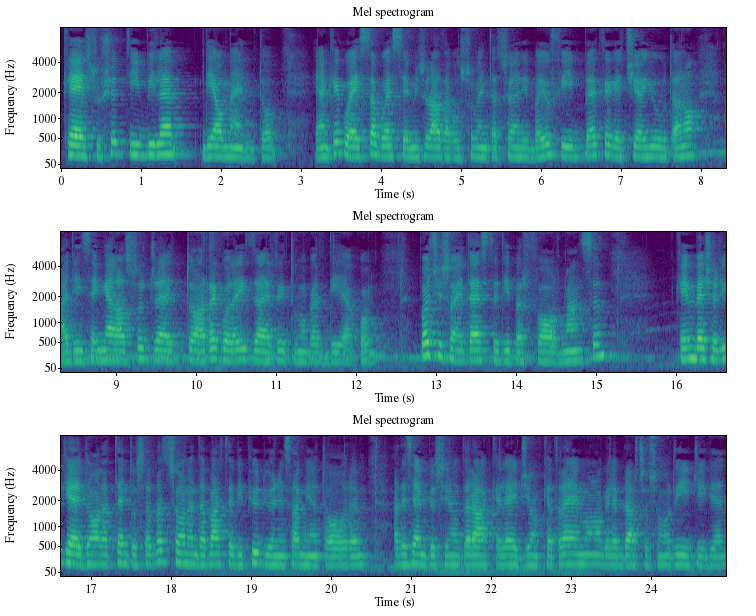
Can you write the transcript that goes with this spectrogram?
che è suscettibile di aumento e anche questa può essere misurata con strumentazioni di biofeedback che ci aiutano ad insegnare al soggetto a regolarizzare il ritmo cardiaco. Poi ci sono i test di performance che invece richiedono l'attenta osservazione da parte di più di un esaminatore. Ad esempio si noterà che le ginocchia tremono, che le braccia sono rigide.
